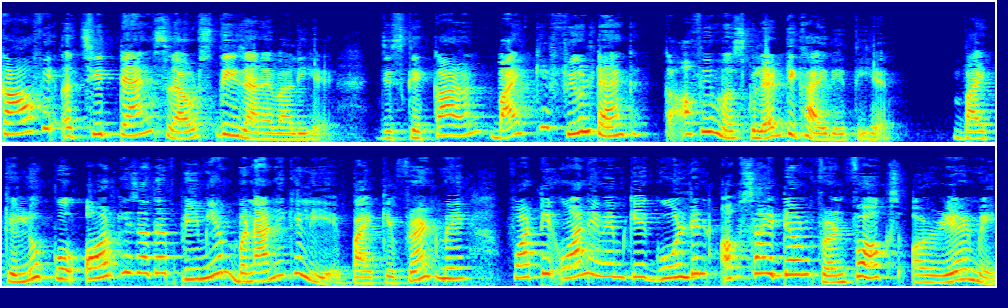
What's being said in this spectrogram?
काफ़ी अच्छी टैंक राउट्स दी जाने वाली है. जिसके कारण बाइक की फ्यूल टैंक काफ़ी मस्कुलर दिखाई देती है। बाइक के लुक को और भी ज़्यादा प्रीमियम बनाने के लिए बाइक के फ्रंट में 41 वन mm के golden upside down front forks और रेयर में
